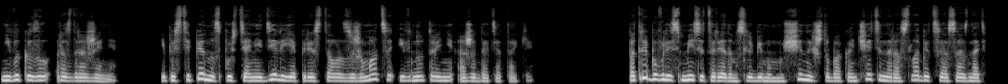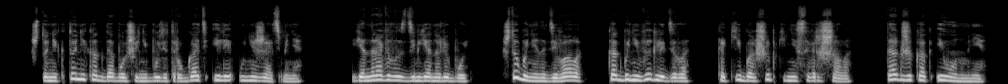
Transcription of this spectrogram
не выказал раздражения. И постепенно, спустя недели, я перестала зажиматься и внутренне ожидать атаки. Потребовались месяцы рядом с любимым мужчиной, чтобы окончательно расслабиться и осознать, что никто никогда больше не будет ругать или унижать меня. Я нравилась Демьяну любой, что бы ни надевала, как бы ни выглядела, какие бы ошибки ни совершала, так же, как и он мне.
